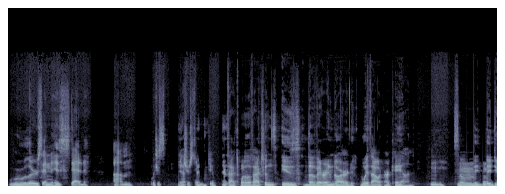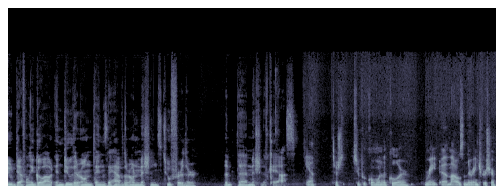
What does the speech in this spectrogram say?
rulers in his stead, um, which is yeah. interesting too. In fact, one of the factions is the Varanguard without Archaon. Mm-hmm. So mm-hmm. They, they do definitely go out and do their own things. They have their own missions to further the, the mission of chaos. Yeah, it's super cool. One of the cooler range, uh, models in the range for sure.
